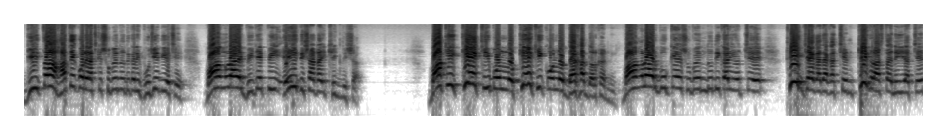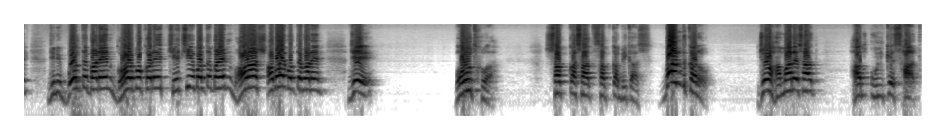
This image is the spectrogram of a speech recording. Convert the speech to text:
গীতা হাতে করে আজকে শুভেন্দু অধিকারী বুঝিয়ে দিয়েছে, বাংলায় বিজেপি এই দিশাটাই ঠিক দিশা। বাকি কে কি বলল, কে কি করল, দেখার দরকার নেই। বাংলার বুকে শুভেন্দু অধিকারী হচ্ছে ঠিক জায়গা দেখাচ্ছেন, ঠিক রাস্তায় নিয়ে যাচ্ছেন। যিনি বলতে পারেন, গর্ব করে, চেঁচিয়ে বলতে পারেন, ভরা সবাই বলতে পারেন যে, বহুত হুয়া। সবকা সাথ, সবকা বিকাশ। বন্ধ করো। জো হামারে সাথ, হাম উনকে সাথ।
